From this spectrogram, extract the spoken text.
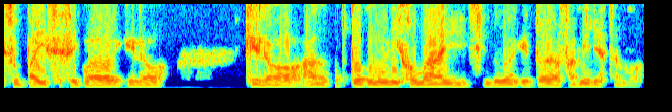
su país es Ecuador, y que lo, que lo adoptó como un hijo más y sin duda que toda la familia estamos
